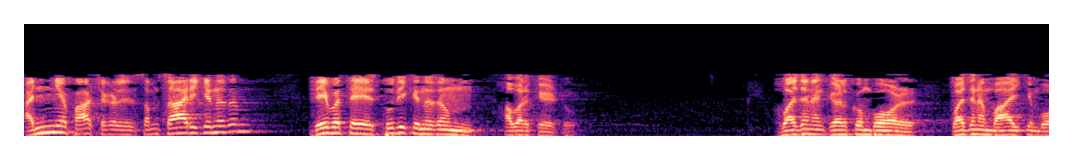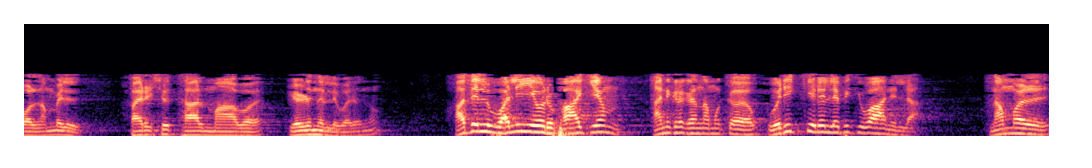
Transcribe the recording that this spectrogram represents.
അന്യഭാഷകളിൽ സംസാരിക്കുന്നതും ദൈവത്തെ സ്തുതിക്കുന്നതും അവർ കേട്ടു. വചനം കേൾക്കുമ്പോൾ വചനം വായിക്കുമ്പോൾ നമ്മിൽ പരിശുദ്ധാത്മാവ് എഴുന്നള്ളി വരുന്നു. അതിൽ വലിയൊരു ഭാഗ്യം അനുഗ്രഹം നമുക്ക് ഒരിക്കലും ലഭിക്കുവാനില്ല. നമ്മൾ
